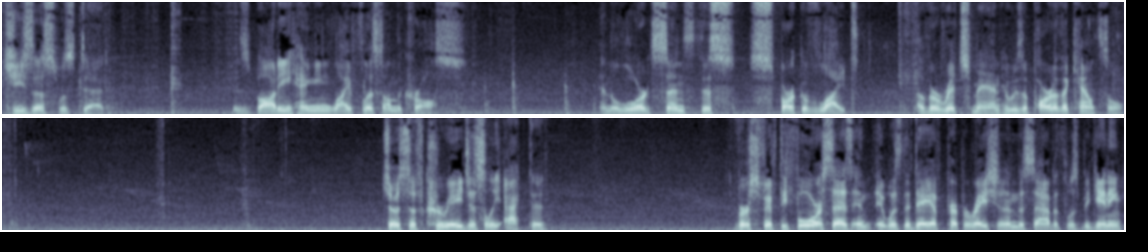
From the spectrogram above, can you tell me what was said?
Jesus was dead, his body hanging lifeless on the cross. And the Lord sends this spark of light of a rich man who is a part of the council Joseph courageously acted. Verse 54 says, And it was the day of preparation, and the Sabbath was beginning.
